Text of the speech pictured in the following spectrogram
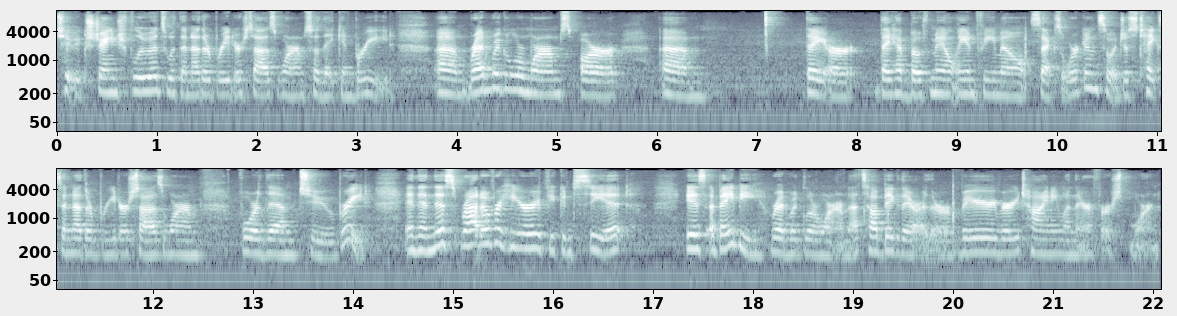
to exchange fluids with another breeder size worm so they can breed. Um, red wiggler worms are um, they are they have both male and female sex organs so it just takes another breeder size worm for them to breed. And then this right over here if you can see it is a baby red wiggler worm. That's how big they are. They're very very tiny when they're first born.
